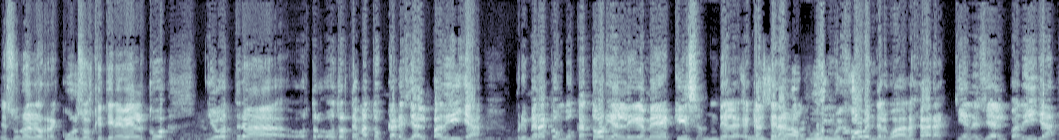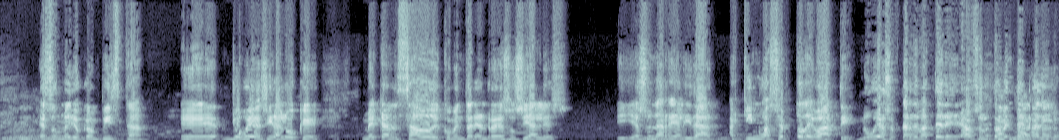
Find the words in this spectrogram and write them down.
es uno de los recursos que tiene Belco. Y otra, otro, otro tema a tocar es ya el Padilla, primera convocatoria en Liga MX del canterano muy, muy joven del Guadalajara. ¿Quién es ya el Padilla? Es un mediocampista. Eh, yo voy a decir algo que me he cansado de comentar en redes sociales y es una realidad. Aquí no acepto debate. No voy a aceptar debate de absolutamente nadie.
